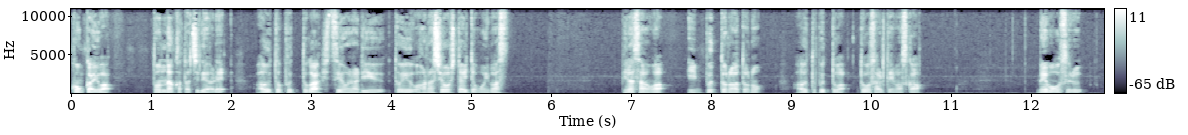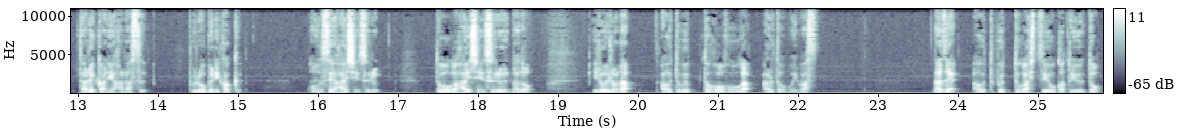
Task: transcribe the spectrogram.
今回は、どんな形であれ、アウトプットが必要な理由というお話をしたいと思います。皆さんは、インプットの後のアウトプットはどうされていますか？メモをする、誰かに話す、ブログに書く、音声配信する、動画配信する。など、いろいろなアウトプット方法があると思います。なぜアウトプットが必要かというと、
